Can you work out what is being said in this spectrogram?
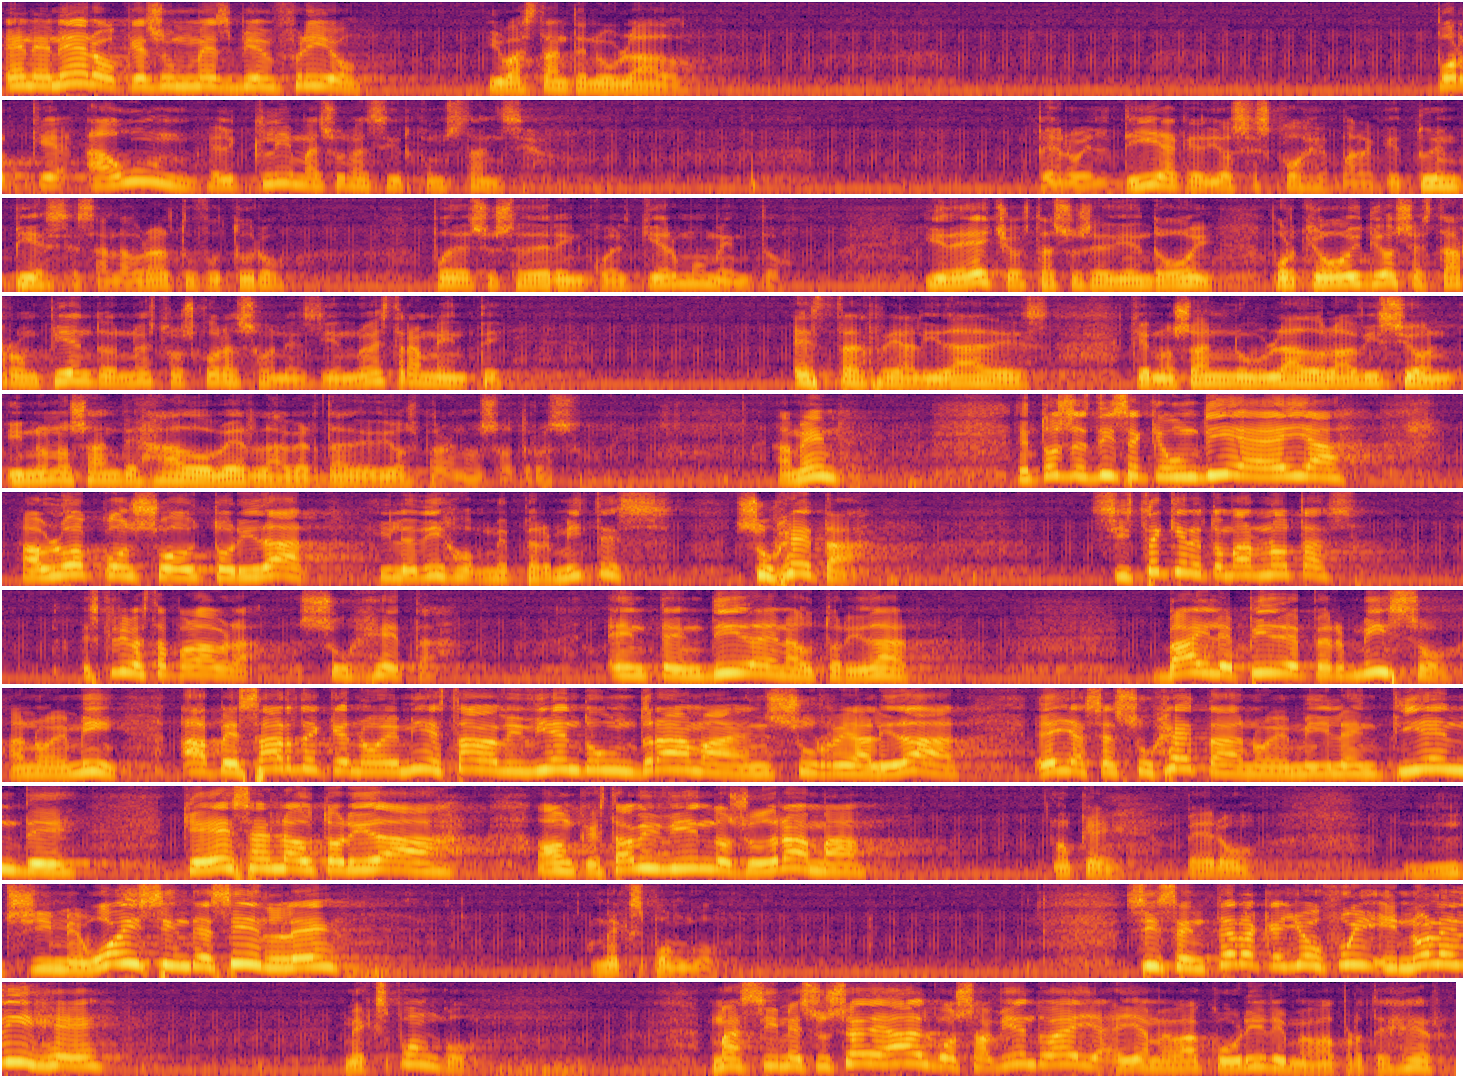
en enero, que es un mes bien frío y bastante nublado. Porque aún el clima es una circunstancia. Pero el día que Dios escoge para que tú empieces a labrar tu futuro puede suceder en cualquier momento. Y de hecho está sucediendo hoy, porque hoy Dios está rompiendo en nuestros corazones y en nuestra mente estas realidades que nos han nublado la visión y no nos han dejado ver la verdad de Dios para nosotros. Amén. Entonces dice que un día ella habló con su autoridad y le dijo, ¿me permites? Sujeta. Si usted quiere tomar notas, escriba esta palabra, sujeta, entendida en autoridad va y le pide permiso a Noemí. A pesar de que Noemí estaba viviendo un drama en su realidad, ella se sujeta a Noemí le entiende que esa es la autoridad, aunque está viviendo su drama. Ok, pero si me voy sin decirle, me expongo. Si se entera que yo fui y no le dije, me expongo. Mas si me sucede algo sabiendo a ella, ella me va a cubrir y me va a proteger.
